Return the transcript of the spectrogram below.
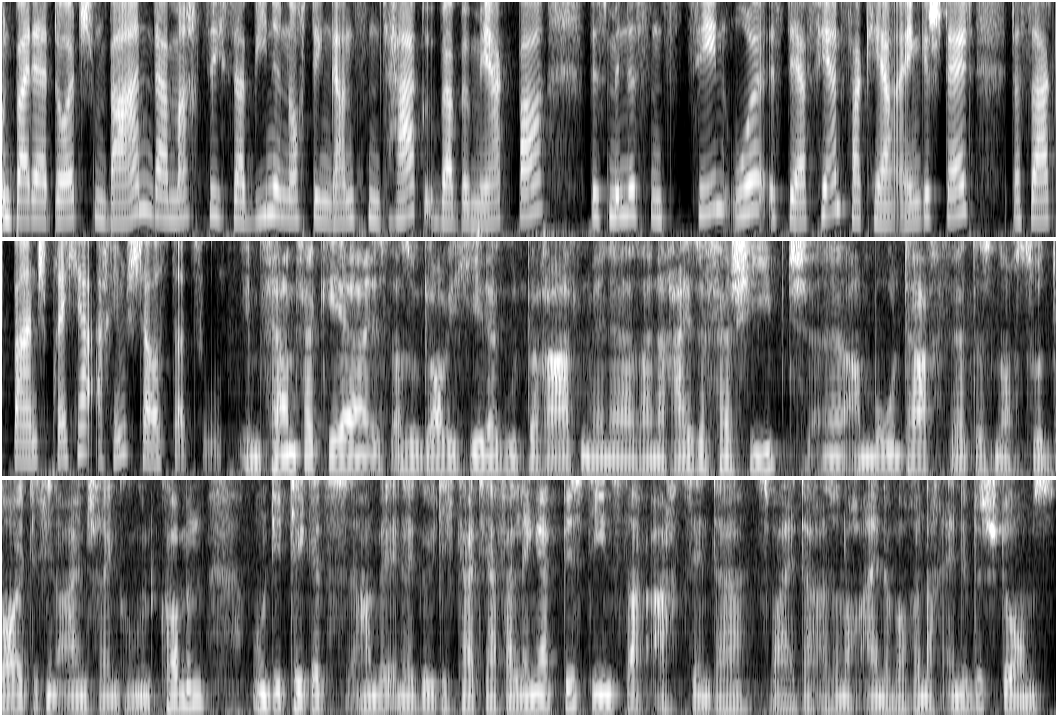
Und bei der Deutschen Bahn, da macht sich Sabine noch den ganzen Tag über bemerkbar. Bis mindestens 10 Uhr ist der Fernverkehr eingestellt. Das sagt Bahnsprecher Achim Staus dazu. Im Fernverkehr ist also, glaube ich, jeder gut beraten, wenn er seine Reise verschiebt. Äh, am Montag wird es noch zu deutlichen Einschränkungen kommen. Und die Tickets haben wir in der Gültigkeit ja verlängert bis Dienstag, 18.02., also noch eine Woche nach Ende des Sturms.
